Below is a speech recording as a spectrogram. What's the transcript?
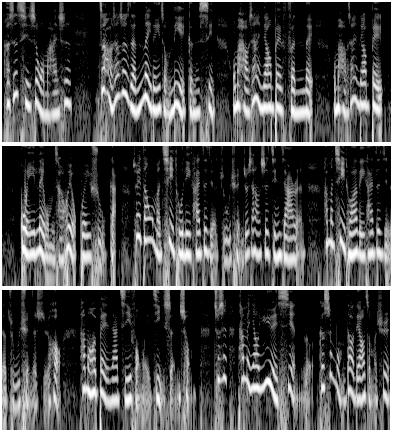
可是其实我们还是，这好像是人类的一种劣根性。我们好像一定要被分类，我们好像一定要被。归类，我们才会有归属感。所以，当我们企图离开自己的族群，就像是金家人，他们企图要离开自己的族群的时候，他们会被人家讥讽为寄生虫，就是他们要越线了。可是，我们到底要怎么去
